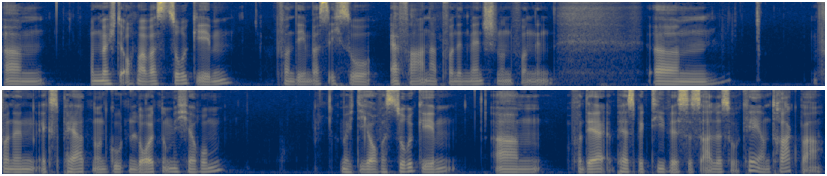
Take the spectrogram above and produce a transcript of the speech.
ähm, und möchte auch mal was zurückgeben von dem, was ich so erfahren habe von den Menschen und von den, ähm, von den Experten und guten Leuten um mich herum. Möchte ich auch was zurückgeben. Ähm, von der Perspektive ist das alles okay und tragbar.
